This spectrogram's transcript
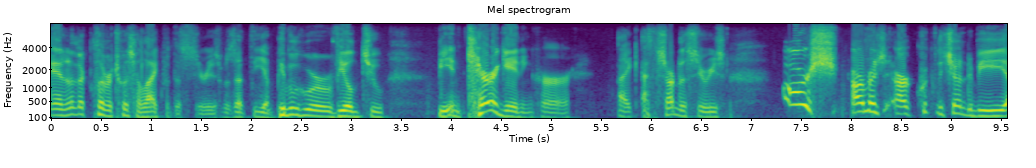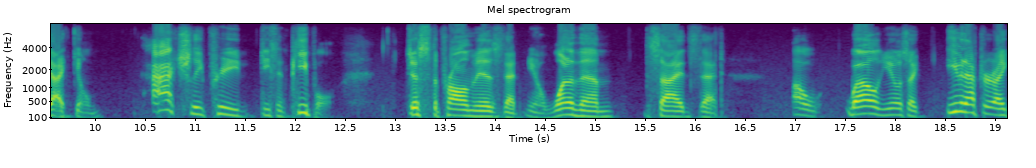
and another clever twist I liked with this series was that the uh, people who were revealed to be interrogating her, like at the start of the series, are sh- are are quickly shown to be like you know actually pretty decent people. Just the problem is that you know one of them decides that oh well you know it's like even after I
